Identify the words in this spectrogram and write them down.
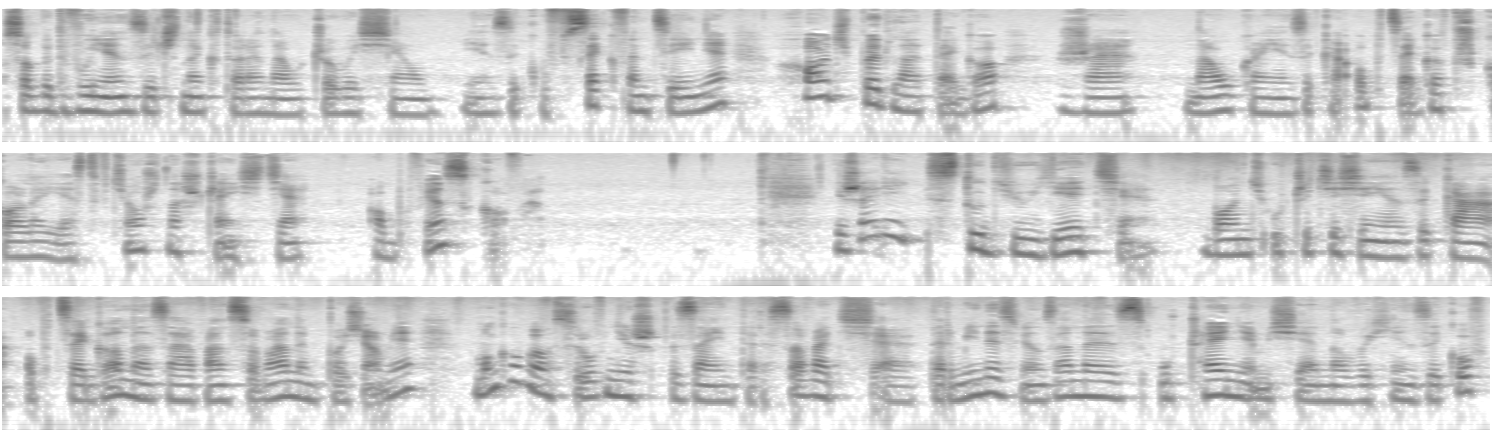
osoby dwujęzyczne, które nauczyły się języków sekwencyjnie, choćby dlatego, że nauka języka obcego w szkole jest wciąż na szczęście obowiązkowa. Jeżeli studiujecie bądź uczycie się języka obcego na zaawansowanym poziomie, mogą Was również zainteresować e, terminy związane z uczeniem się nowych języków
